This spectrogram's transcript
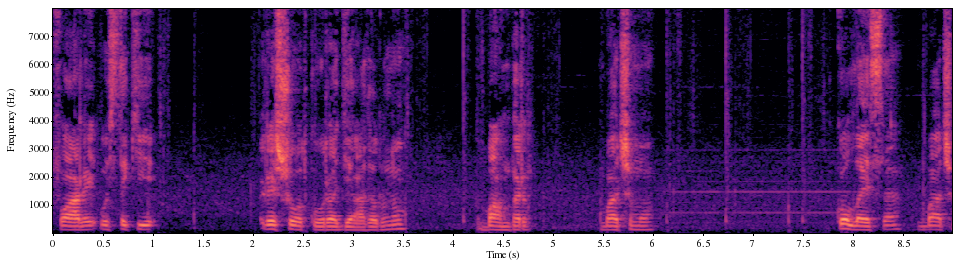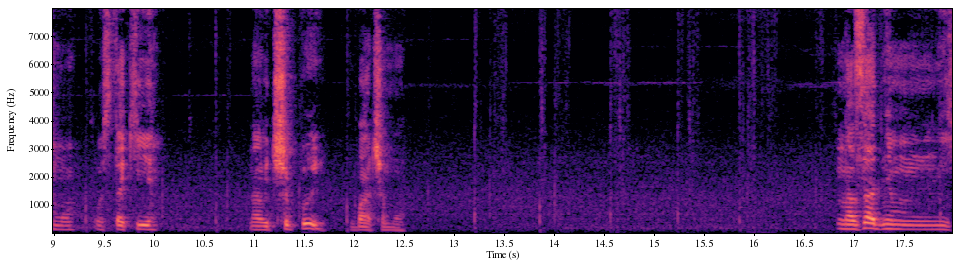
фари, ось такі решотку радіаторну, бампер бачимо. Колеса бачимо ось такі навіть шипи бачимо. На задній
